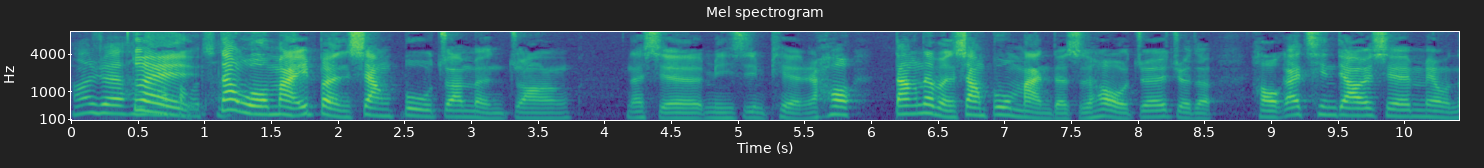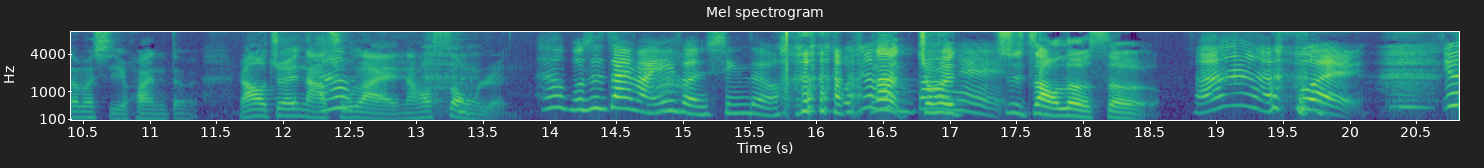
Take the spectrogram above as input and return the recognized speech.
然后就觉得很好对保，存。但我买一本相簿专门装那些明信片，然后当那本相簿满的时候，我就会觉得好，我该清掉一些没有那么喜欢的，然后就会拿出来，然后送人，他不是再买一本新的、哦，我觉得那就会制造垃圾啊。对，因为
